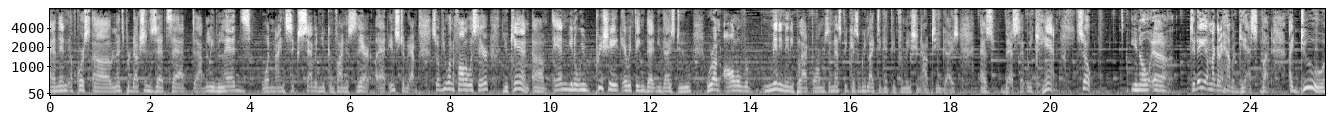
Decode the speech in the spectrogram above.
And then, of course, uh, Leds Productions, that's at, I believe, Leds 1967. You can find us there at Instagram. So if you want to follow us there, you can. Um, and, you know, we appreciate everything that you guys do. We're on all over many, many platforms, and that's because we like to get the information out to you guys as best that we can. So, you know, uh, today I'm not going to have a guest, but I do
